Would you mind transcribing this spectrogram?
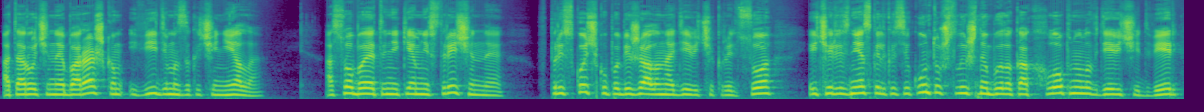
отороченное барашком и, видимо, закоченело. Особо это никем не встреченная, в прискочку побежала на девичье крыльцо, и через несколько секунд уж слышно было, как хлопнула в девичьей дверь,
